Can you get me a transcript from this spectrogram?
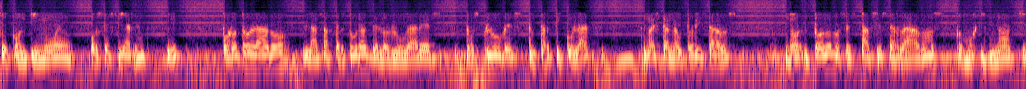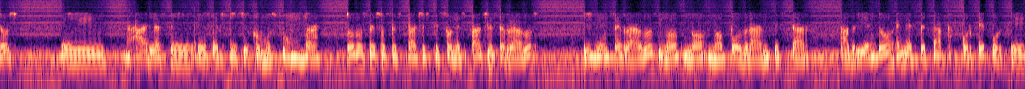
que continúen o se cierren. Por otro lado, las aperturas de los lugares, los clubes en particular, no están autorizados. No, todos los espacios cerrados, como gimnasios, eh, áreas de ejercicio como Zumba, todos esos espacios que son espacios cerrados, siguen cerrados, no, no, no podrán estar abriendo en esta etapa. ¿Por qué? Porque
